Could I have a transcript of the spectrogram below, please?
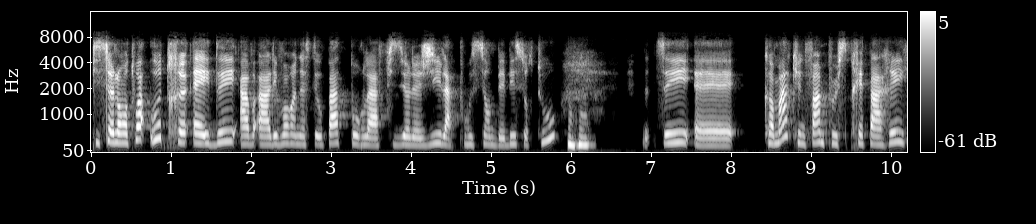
Puis selon toi, outre aider à, aller voir un ostéopathe pour la physiologie, la position de bébé surtout, mm-hmm. tu sais, euh, comment qu'une femme peut se préparer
